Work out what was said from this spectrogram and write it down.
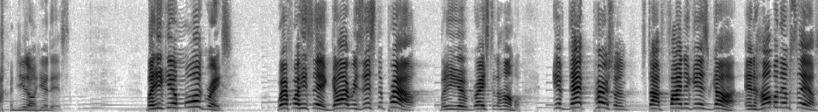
you don't hear this. But he give more grace. Wherefore he said, God resists the proud, but he give grace to the humble. If that person stop fighting against God and humble themselves,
